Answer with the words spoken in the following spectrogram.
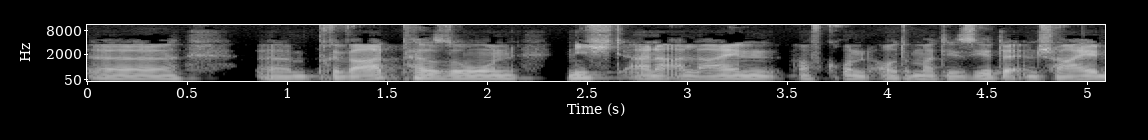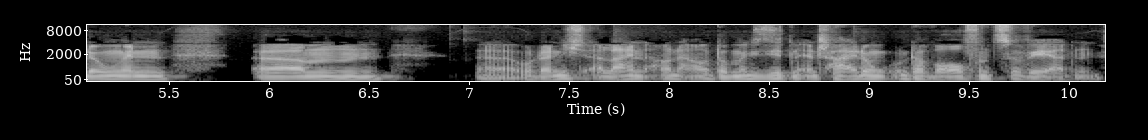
äh, äh, Privatperson nicht einer allein aufgrund automatisierter Entscheidungen ähm, äh, oder nicht allein einer automatisierten Entscheidung unterworfen zu werden.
